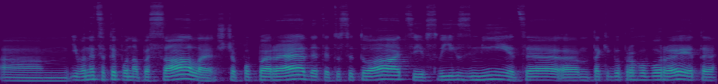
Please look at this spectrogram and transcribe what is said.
А, і вони це, типу, написали, щоб попередити ту ситуацію в своїх ЗМІ, це е, так якби проговорити.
